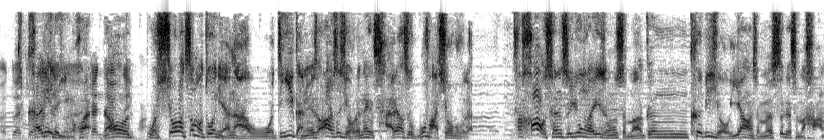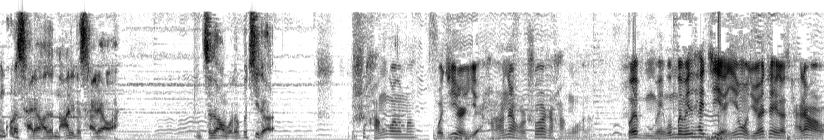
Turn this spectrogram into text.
呃对，开裂的隐患然后我修了这么多年了啊，我第一感觉是二十九的那个材料是无法修补的。它号称是用了一种什么跟科比九一样，什么是个什么韩国的材料还是哪里的材料啊？你知道我都不记得了。是韩国的吗？我记着也好像那会儿说是韩国的，我也没我没太记，因为我觉得这个材料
